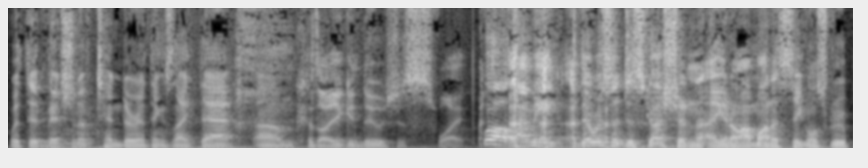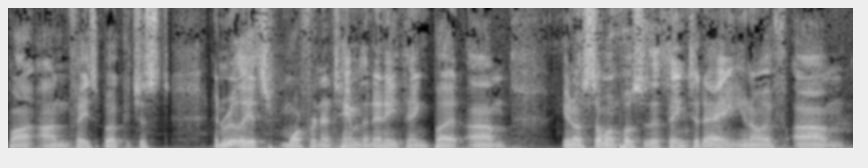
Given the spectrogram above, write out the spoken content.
with the invention of Tinder and things like that. Um, Because all you can do is just swipe. well, I mean, there was a discussion. uh, You know, I'm on a singles group on, on Facebook. It's just, and really, it's more for entertainment than anything. But, um, you know, someone posted a thing today. You know, if um,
